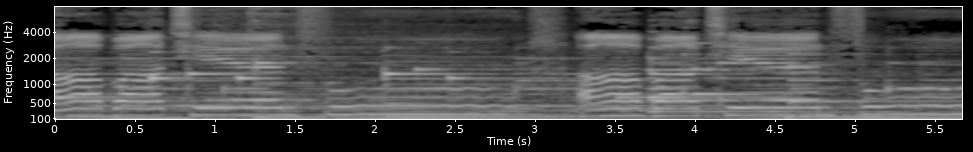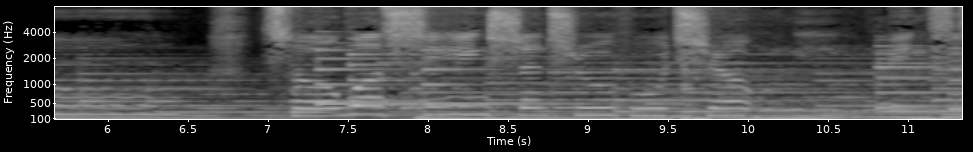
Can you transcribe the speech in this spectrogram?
阿爸天父，阿爸天父，从我心深处呼求你名字。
